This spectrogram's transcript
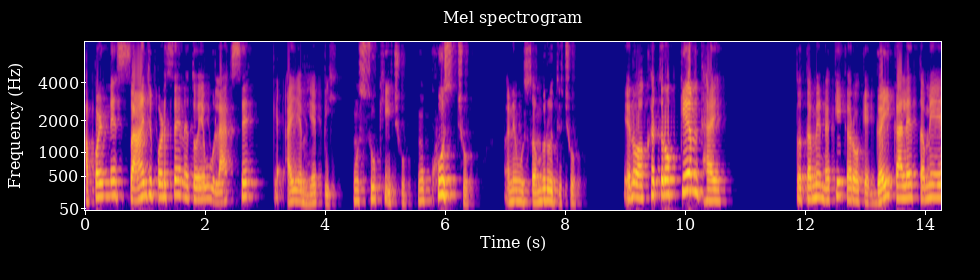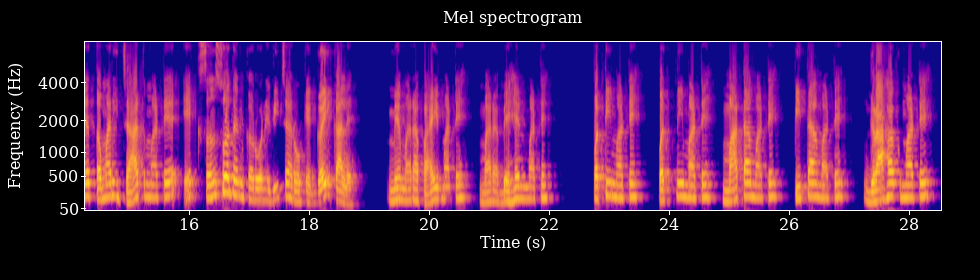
આપણને સાંજ પડશે ને તો એવું લાગશે કે આઈ એમ હેપી હું સુખી છું, હું ખુશ છું અને હું સમૃદ્ધ છું. એનો અખતરો કેમ થાય? તો તમે નક્કી કરો કે ગઈકાલે તમે એ તમારી જાત માટે એક સંશોધન કરો અને વિચારો કે ગઈકાલે મેં મારા ભાઈ માટે, મારા બહેન માટે, પતિ માટે પત્ની માટે, માતા માટે, પિતા માટે, ગ્રાહક માટે,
